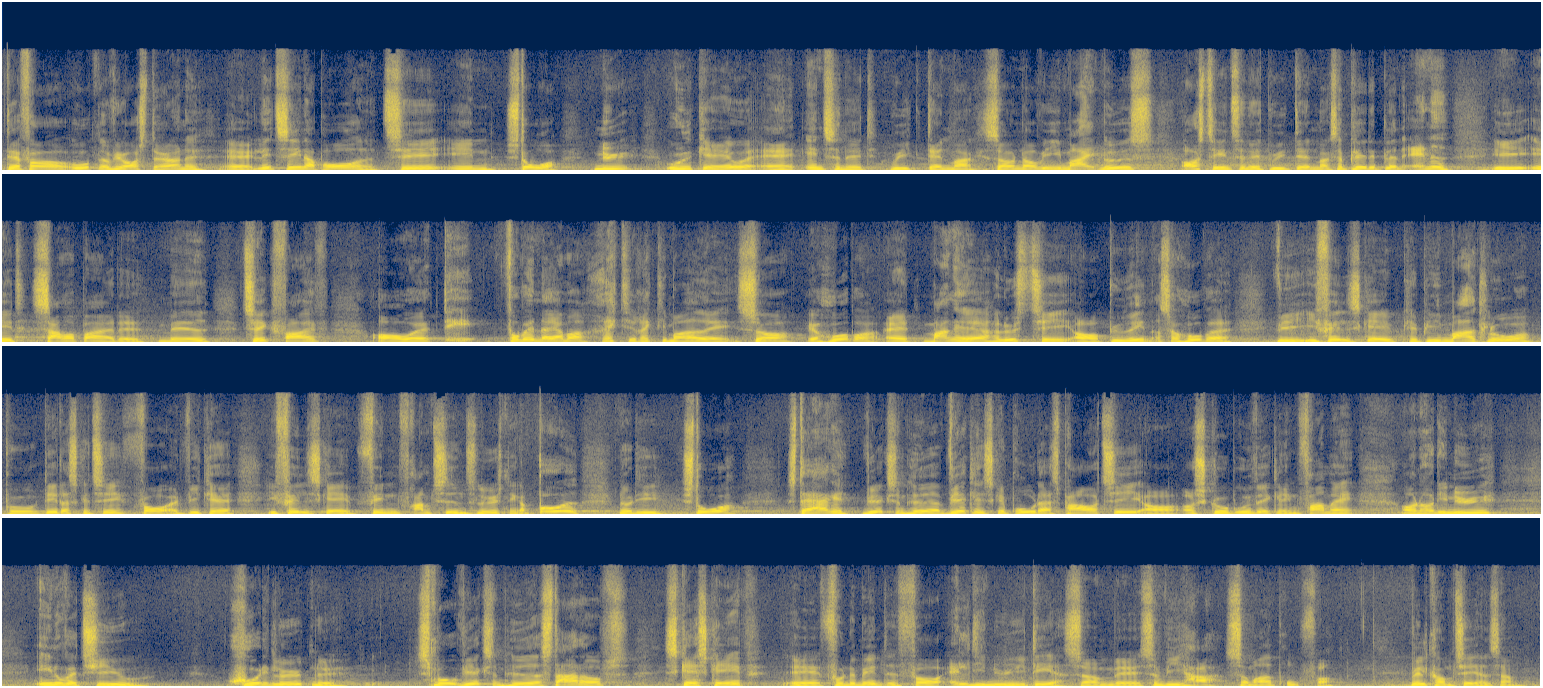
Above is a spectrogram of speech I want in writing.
Derfor åbner vi også dørene øh, lidt senere på året til en stor ny udgave af Internet Week Danmark. Så når vi i maj mødes også til Internet Week Danmark, så bliver det blandt andet i et samarbejde med Tech5. Og øh, det forventer jeg mig rigtig, rigtig meget af. Så jeg håber, at mange af jer har lyst til at byde ind, og så håber jeg, at vi i fællesskab kan blive meget klogere på det, der skal til, for at vi kan i fællesskab finde fremtidens løsninger. Både når de store stærke virksomheder virkelig skal bruge deres power til at, at skubbe udviklingen fremad, og når de nye, innovative, hurtigt løbende små virksomheder, startups, skal skabe øh, fundamentet for alle de nye idéer, som, øh, som vi har så meget brug for. Velkommen til alle sammen.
